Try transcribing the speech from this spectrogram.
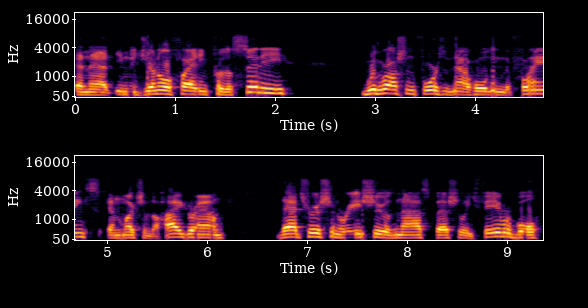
And that in the general fighting for the city, with Russian forces now holding the flanks and much of the high ground, that attrition ratio is not especially favorable.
